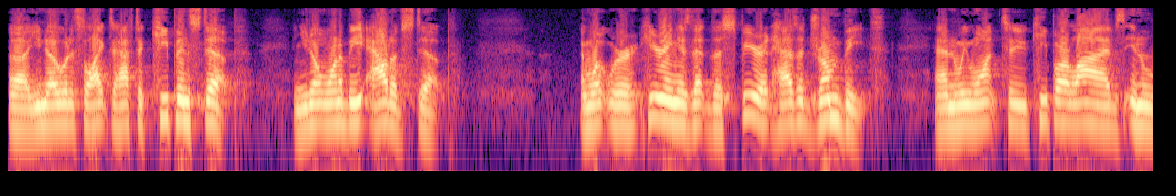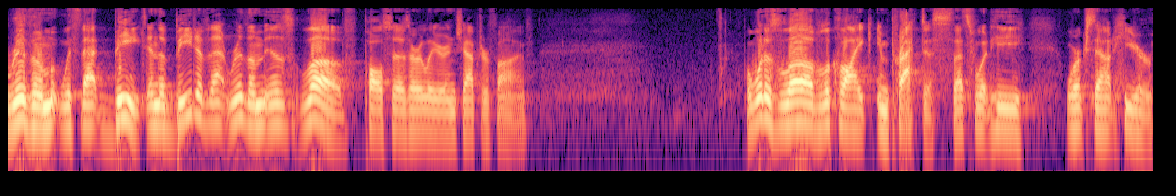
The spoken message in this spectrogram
Uh, you know what it's like to have to keep in step, and you don't want to be out of step. And what we're hearing is that the Spirit has a drum beat. And we want to keep our lives in rhythm with that beat. And the beat of that rhythm is love, Paul says earlier in chapter 5. But what does love look like in practice? That's what he works out here.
